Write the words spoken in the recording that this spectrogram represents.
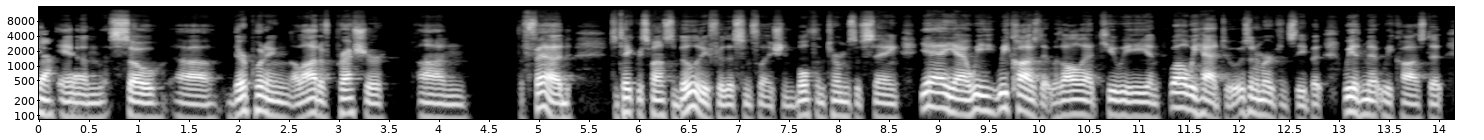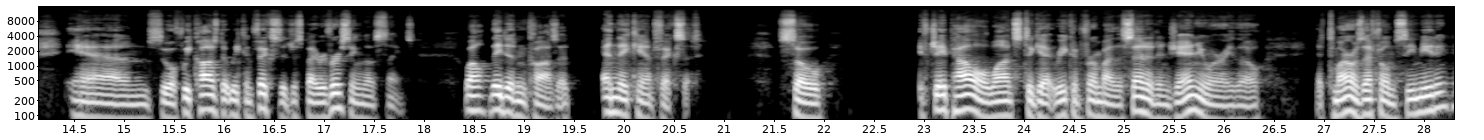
Yeah. And so uh, they're putting a lot of pressure on the Fed to take responsibility for this inflation, both in terms of saying, yeah, yeah, we we caused it with all that QE, and well, we had to. It was an emergency, but we admit we caused it, and so if we caused it, we can fix it just by reversing those things. Well, they didn't cause it, and they can't fix it. So if Jay Powell wants to get reconfirmed by the Senate in January, though, at tomorrow's FOMC meeting,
